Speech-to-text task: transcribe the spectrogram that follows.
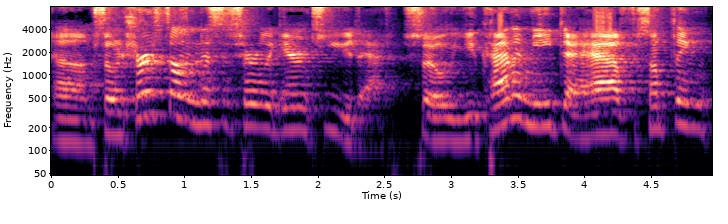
Um, so insurance doesn't necessarily guarantee you that. So you kind of need to have something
